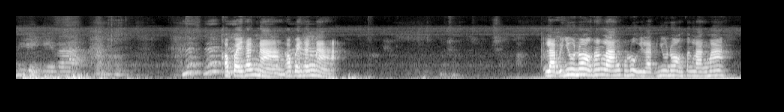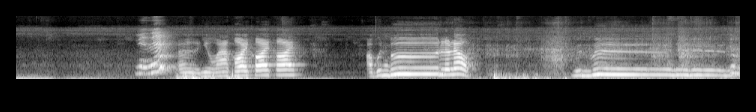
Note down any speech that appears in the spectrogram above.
เบียดเอบ้าเข้าไปทั้งหนาเข้าไปทั้งหนาลาไปยู่น้องทั้งหลังคุณลูกอีลาไปยู่น้องทั้งหลังมาเนี่ยนะเอออยู่ว่าค่อยค่อยค่อยเอาบืนบืนเร็วเร็วบืนบืนดื้อดื้อดื้อ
